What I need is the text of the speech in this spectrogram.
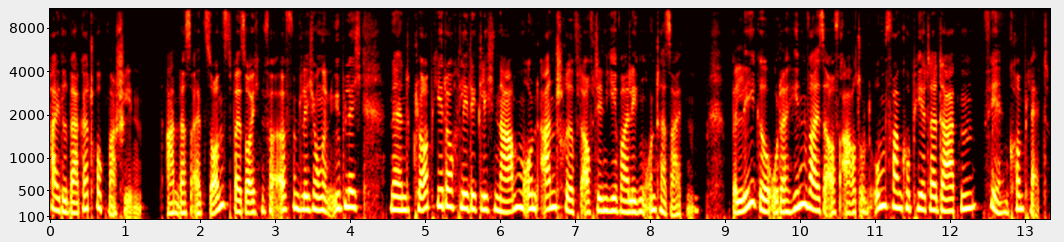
Heidelberger Druckmaschinen. Anders als sonst bei solchen Veröffentlichungen üblich, nennt Klopp jedoch lediglich Namen und Anschrift auf den jeweiligen Unterseiten. Belege oder Hinweise auf Art und Umfang kopierter Daten fehlen komplett.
